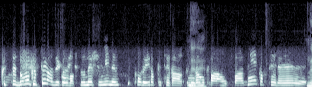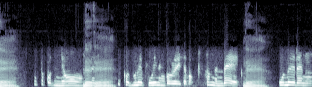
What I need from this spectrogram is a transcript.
그때 너무 급해가지고 막 눈에 보이는 스티커를 이렇게 제가 은광. 오빠랑 오빠 생일 카페를 네. 했었거든요. 네네. 스티커 눈에 보이는 거를 이제 막 붙였는데 네. 오늘은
